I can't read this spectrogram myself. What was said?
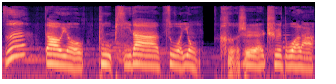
子倒有补脾的作用，可是吃多了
